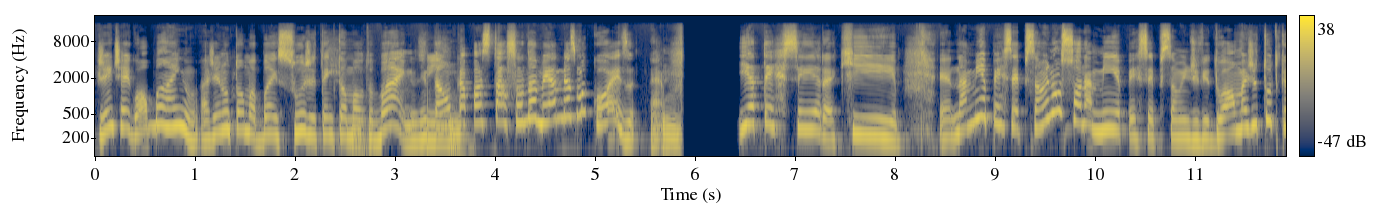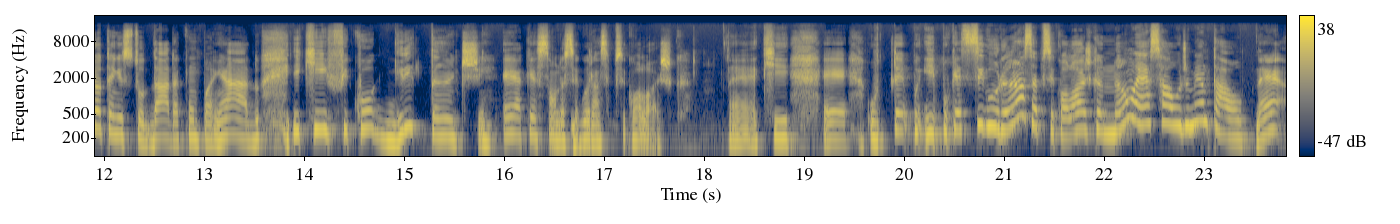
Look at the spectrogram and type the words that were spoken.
gente, é igual banho. A gente não toma banho sujo e tem que tomar outro banho. Sim. Então, capacitação também é a mesma coisa. Né? E a terceira, que é, na minha percepção, e não só na minha percepção individual, mas de tudo que eu tenho estudado, acompanhado, e que ficou gritante, é a questão da segurança psicológica. É, que é, o tempo e porque segurança psicológica não é saúde mental, né?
